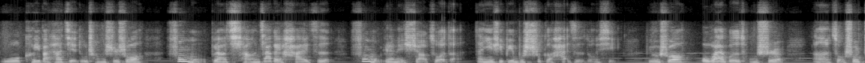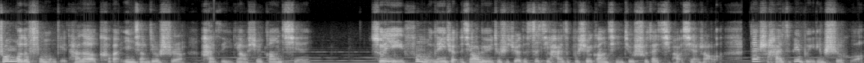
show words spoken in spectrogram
我可以把它解读成是说。父母不要强加给孩子父母认为需要做的，但也许并不适合孩子的东西。比如说，我外国的同事，呃，总说中国的父母给他的刻板印象就是孩子一定要学钢琴，所以父母内卷的焦虑就是觉得自己孩子不学钢琴就输在起跑线上了。但是孩子并不一定适合。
